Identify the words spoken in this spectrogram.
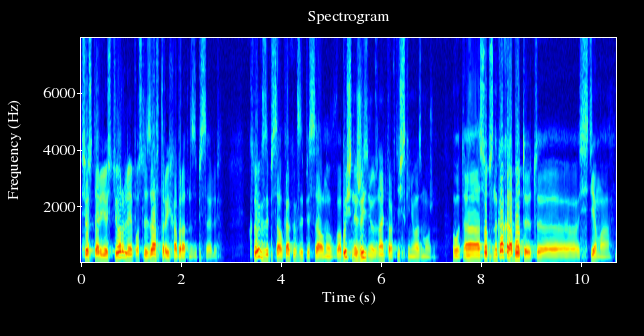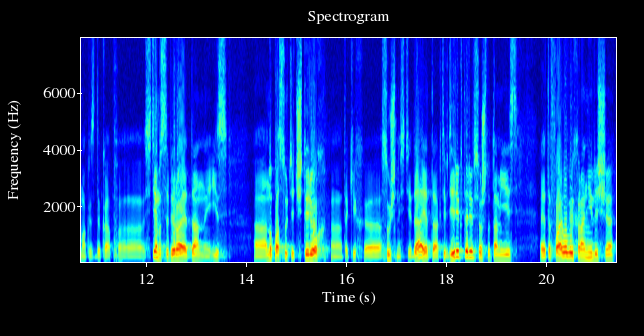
все старье стерли, послезавтра их обратно записали. Кто их записал, как их записал, ну, в обычной жизни узнать практически невозможно. Вот. А, собственно, как работает э, система Macros Backup? Э, система собирает данные из, э, ну, по сути, четырех э, таких э, сущностей. Да? Это Active Directory, все, что там есть, это файловые хранилища,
